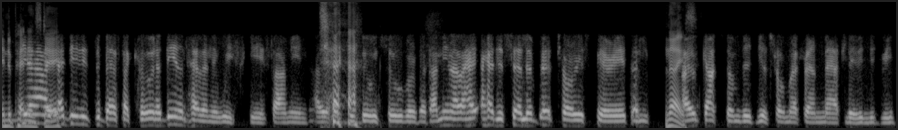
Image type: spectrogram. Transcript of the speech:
Independence yeah, Day. I, I did it the best I could. I didn't have any whiskey, so I mean, I had to do it sober. But I mean, I, I had a celebratory spirit, and nice. I got some videos from my friend Matt living the dream,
